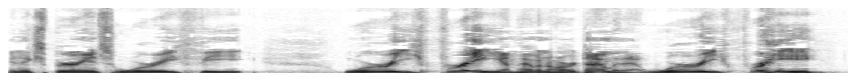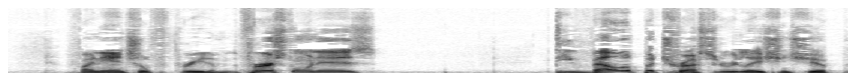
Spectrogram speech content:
and experience worry fee, worry free. I'm having a hard time with that. Worry free financial freedom. The first one is develop a trusted relationship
